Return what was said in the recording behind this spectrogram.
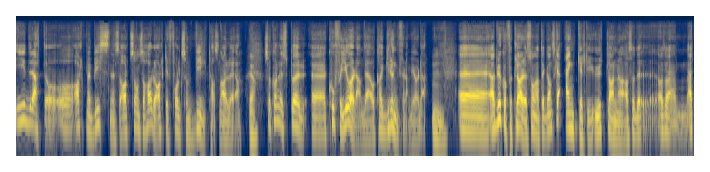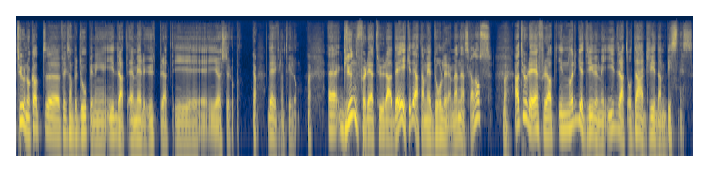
Idrett og, og alt med business og alt sånn, så har du alltid folk som vil ta snarveier. Ja. Så kan du spørre uh, hvorfor gjør de det, og hva er grunnen for de gjør det. Eh, jeg bruker å forklare det sånn at det er ganske enkelt i utlandet. Altså det, altså, jeg tror nok at uh, f.eks. doping i idrett er mer utbredt i, i Øst-Europa. Ja. Det er det ikke noe tvil om. Eh, grunnen for det tror jeg, det er ikke det at de er dårligere mennesker enn oss. Nei. Jeg tror det er fordi at i Norge driver med idrett, og der driver de business.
